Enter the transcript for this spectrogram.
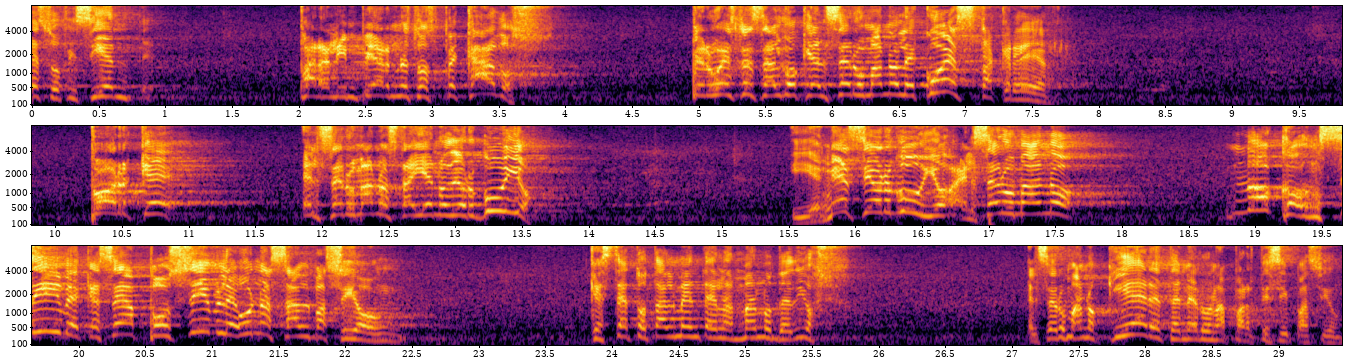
es suficiente para limpiar nuestros pecados. Pero esto es algo que al ser humano le cuesta creer. Porque el ser humano está lleno de orgullo. Y en ese orgullo el ser humano no concibe que sea posible una salvación que esté totalmente en las manos de Dios. El ser humano quiere tener una participación,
